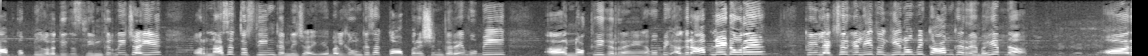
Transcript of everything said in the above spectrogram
आपको अपनी गलती तस्लीम करनी चाहिए और ना सिर्फ़ तस्लीम करनी चाहिए बल्कि उनके साथ कॉपरेशन करें वो भी नौकरी कर रहे हैं, वो भी अगर आप लेट हो रहे हैं कहीं लेक्चर के लिए तो ये लोग भी काम कर रहे हैं भाई अपना। और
